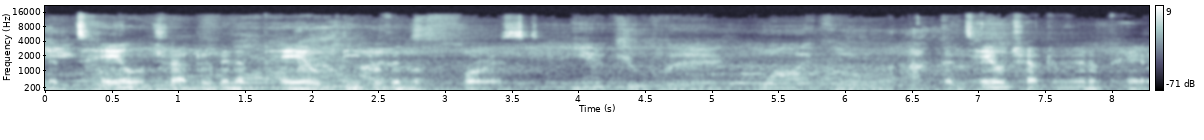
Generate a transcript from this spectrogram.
a tail trapped within a pail deep within the forest. A tail trapped within a pail.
